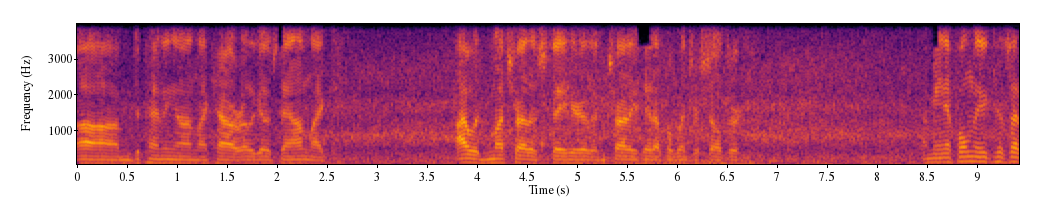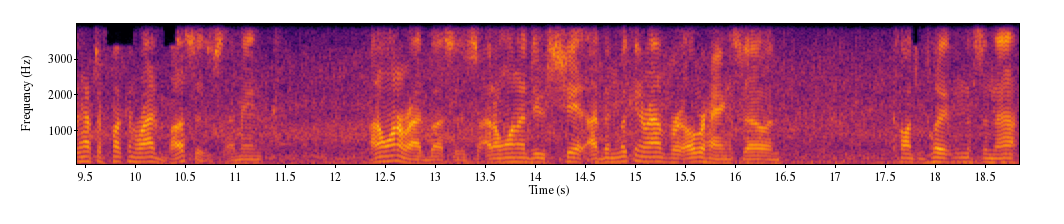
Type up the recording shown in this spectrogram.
um, depending on like how it really goes down, like I would much rather stay here than try to hit up a winter shelter. I mean, if only because I'd have to fucking ride buses. I mean, I don't want to ride buses. I don't want to do shit. I've been looking around for overhangs though and contemplating this and that.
